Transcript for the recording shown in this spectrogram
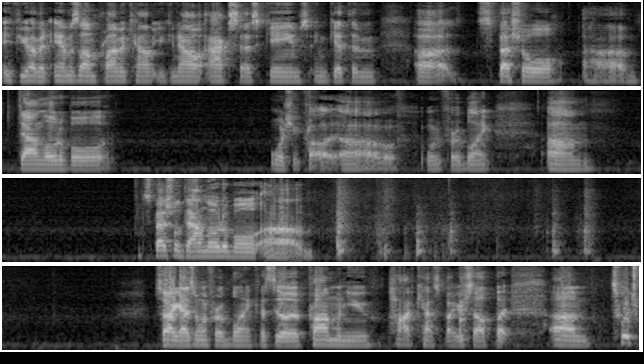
if you have an Amazon Prime account, you can now access games and get them uh, special uh, downloadable. What you call it? Uh, went for a blank. Um, special downloadable um, Sorry, guys, I went for a blank. That's the problem when you podcast by yourself. But um, Twitch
